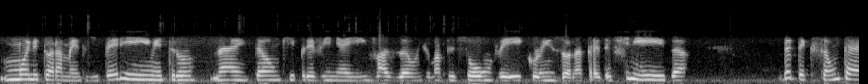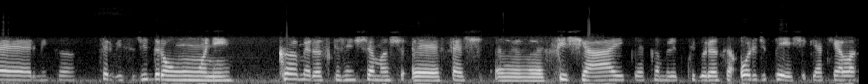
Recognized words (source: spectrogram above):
monitoramento de perímetro, né? Então, que previne a invasão de uma pessoa ou um veículo em zona pré-definida, detecção térmica, serviço de drone, câmeras que a gente chama é, fish, é, fish eye, que é a câmera de segurança olho de peixe, que é aquela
